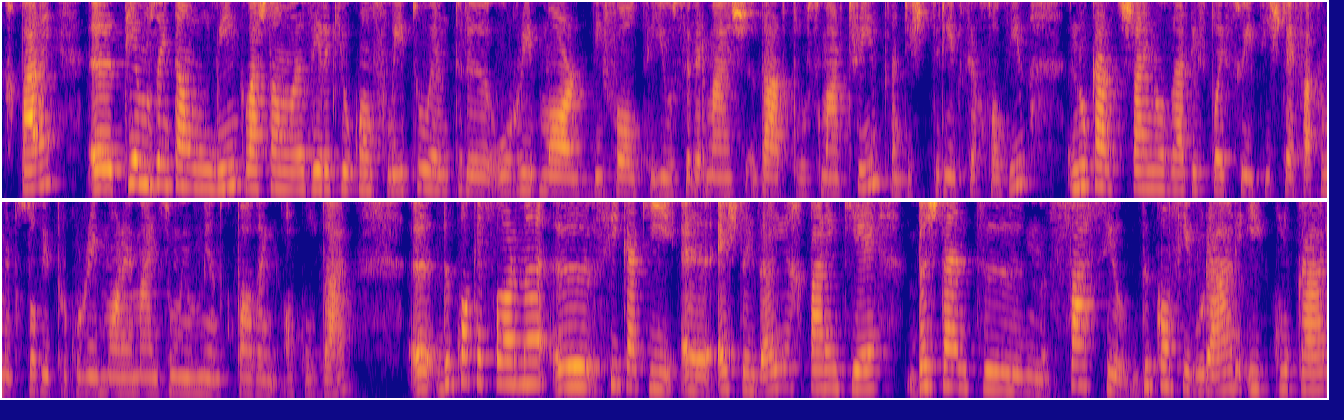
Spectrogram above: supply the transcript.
reparem, uh, temos então o link, lá estão a ver aqui o conflito entre o Read More Default e o Saber Mais dado pelo Smart Trim, portanto isto teria que ser resolvido. No caso de estarem a usar Display Suite, isto é facilmente resolvido porque o Read More é mais um elemento que podem ocultar. Eh, de qualquer forma, eh, fica aqui eh, esta ideia. Reparem que é bastante fácil de configurar e colocar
